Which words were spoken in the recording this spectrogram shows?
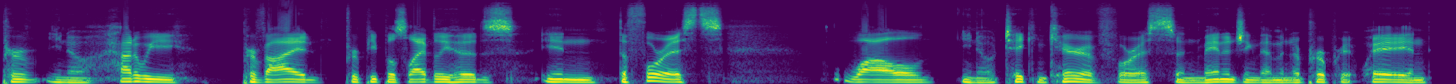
per, you know, how do we provide for people's livelihoods in the forests while you know taking care of forests and managing them in an appropriate way and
